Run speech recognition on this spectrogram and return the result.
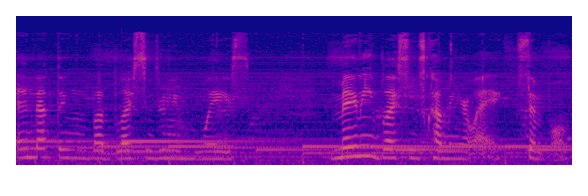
and nothing but blessings in ways. Many blessings coming your way. Simple.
